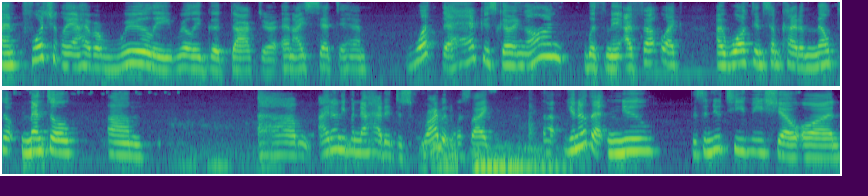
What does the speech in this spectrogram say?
And fortunately, I have a really, really good doctor. And I said to him, What the heck is going on with me? I felt like I walked in some kind of mental, um, um, I don't even know how to describe it. It was like, uh, you know, that new, there's a new TV show on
